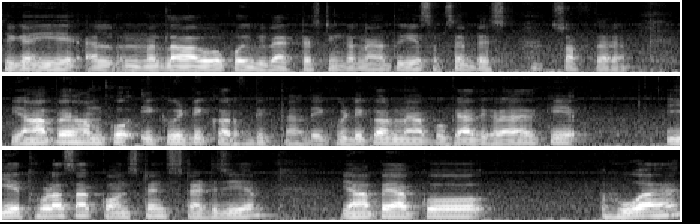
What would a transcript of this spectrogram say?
ठीक है? ये मतलब आपको कोई भी बैक टेस्टिंग करना है तो ये सबसे बेस्ट सॉफ्टवेयर है। यहाँ पे हमको इक्विटी कर्व दिखता है। तो इक्विटी कर्व में आपको क्या दिख रहा है कि ये थोड़ा सा कांस्टेंट स्ट्रेटजी है। यहाँ पे आपको हुआ है,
